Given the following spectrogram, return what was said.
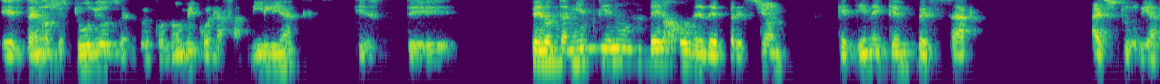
está en los estudios, en lo económico, en la familia, este, pero también tiene un dejo de depresión que tiene que empezar a estudiar.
